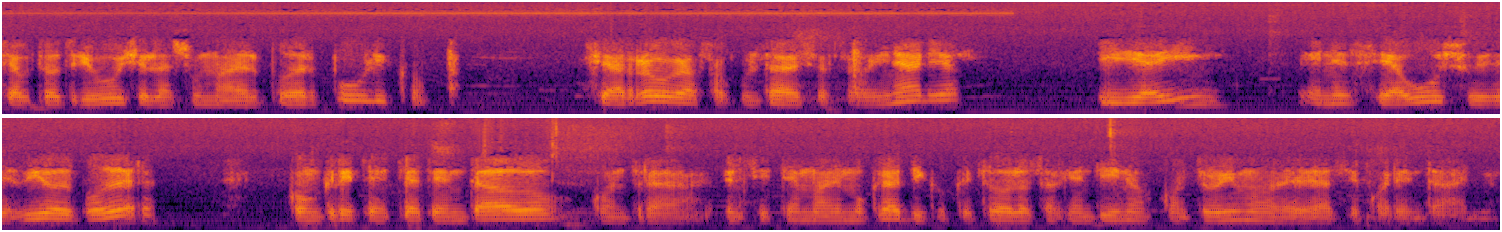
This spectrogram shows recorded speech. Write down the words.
se autoatribuye la suma del poder público, se arroga facultades extraordinarias, y de ahí, en ese abuso y desvío de poder, concreta este atentado contra el sistema democrático que todos los argentinos construimos desde hace 40 años.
